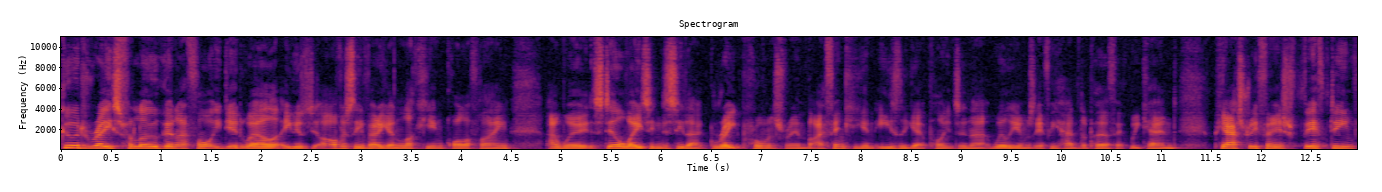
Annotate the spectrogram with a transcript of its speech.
good race for Logan. I thought he did well. He was obviously very unlucky in qualifying, and we're still waiting to see that great performance from him. But I think he can easily get points in that Williams if he had the perfect weekend. Piastri finished 15th.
